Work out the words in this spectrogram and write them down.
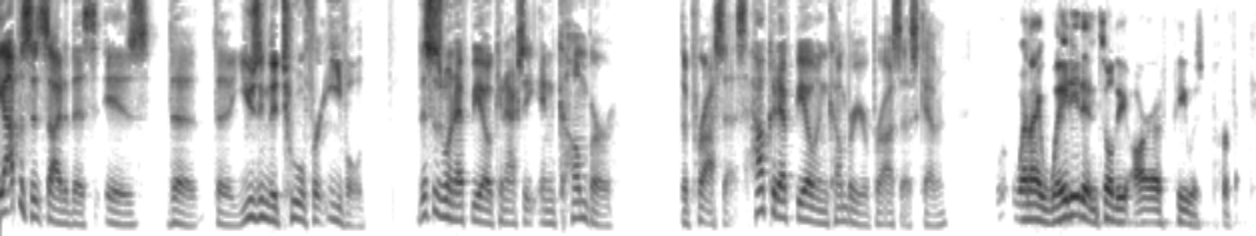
The opposite side of this is the the using the tool for evil. This is when FBO can actually encumber the process. How could FBO encumber your process, Kevin? When I waited until the RFP was perfect,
